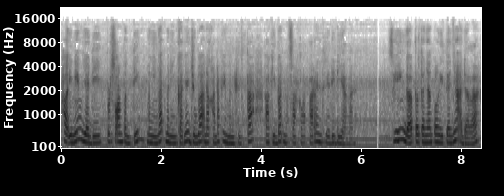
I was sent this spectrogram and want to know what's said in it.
Hal ini menjadi persoalan penting mengingat meningkatnya jumlah anak-anak yang menderita akibat masalah kelaparan yang terjadi di Yaman. Sehingga pertanyaan penelitiannya adalah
